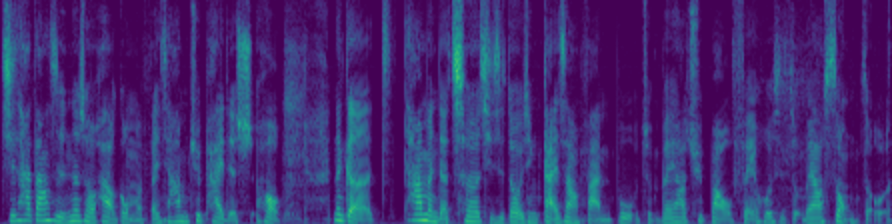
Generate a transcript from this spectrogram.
其实他当时那时候还有跟我们分享，他们去拍的时候，那个他们的车其实都已经盖上帆布，准备要去报废，或是准备要送走了。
